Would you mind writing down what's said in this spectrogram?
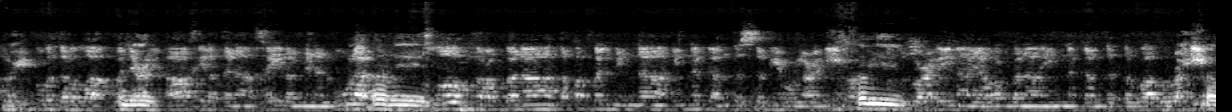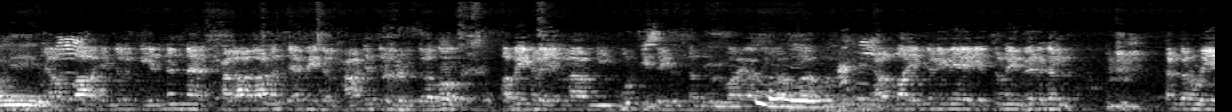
تحب وترضى واجعل آخرتنا خيرا من الأولى آمين. اللهم ربنا تقبل منا إنك أنت السميع العليم آمين. وتب علينا يا ربنا إنك أنت التواب الرحيم آمين. يا الله எங்களுக்கு என்னென்ன ஹலாலான தேவைகள் ஹாஜத்துகள் இருக்கிறதோ அவைகளை எல்லாம் நீ பூர்த்தி செய்து தந்துள்வாயாக யா அல்லாஹ். யா அல்லாஹ், எங்களிலே எத்துணை பேர்கள் தங்களுடைய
